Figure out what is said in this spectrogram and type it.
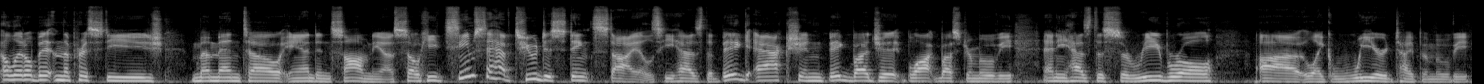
a little bit in The Prestige, Memento, and Insomnia. So he seems to have two distinct styles. He has the big action, big budget blockbuster movie, and he has the cerebral, uh, like weird type of movie.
